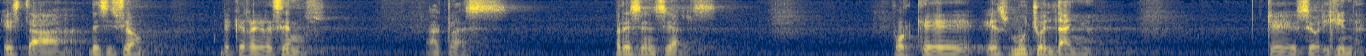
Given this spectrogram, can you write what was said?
esta decisión de que regresemos a clases presenciales, porque es mucho el daño que se origina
